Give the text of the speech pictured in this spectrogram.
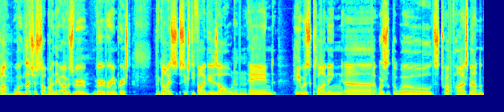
Oh, well, let's just stop right there. I was very, very, very impressed. The guy's 65 years old and he was climbing, uh, what is it, the world's 12th highest mountain?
